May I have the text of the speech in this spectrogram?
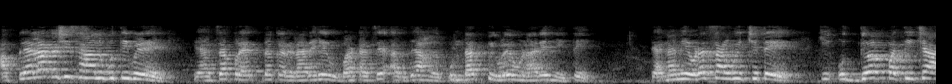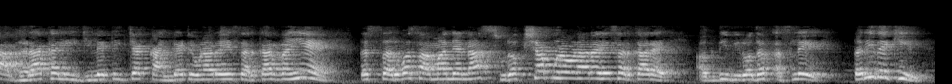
आपल्याला कशी सहानुभूती मिळेल याचा प्रयत्न करणारे हे उभाटाचे अर्ध्या हळकुंडात पिवळे होणारे नेते. त्यांना मी एवढंच सांगू इच्छिते की उद्योगपतीच्या घराखाली जिलेटीच्या कांड्या ठेवणारं हे सरकार नाहीये तर सर्वसामान्यांना सुरक्षा पुरवणारं हे सरकार आहे. अगदी विरोधक असले तरी देखील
